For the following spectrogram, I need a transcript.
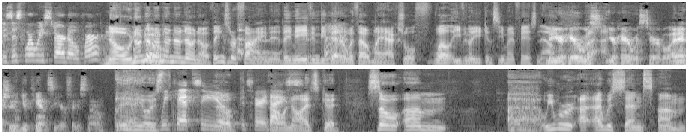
Is this where we start over? No, no, no, no, No. no, no, no, no. Things are fine. They may even be better without my actual. F- well, even though you can see my face now. No, your hair was I- your hair was terrible, and actually you can't see your face now. Yeah, you always. We can't see you. Oh. It's very nice. Oh no, it's good. So, um, uh, we were. I, I was sent. Um,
